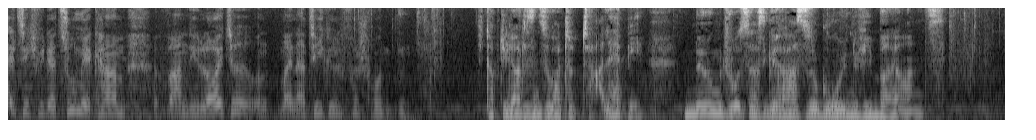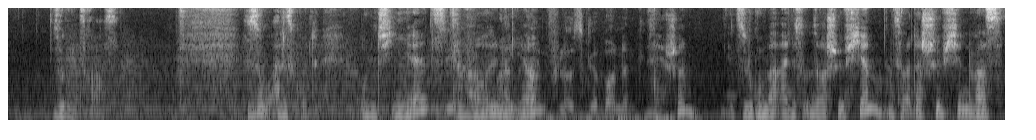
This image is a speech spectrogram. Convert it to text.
Als ich wieder zu mir kam, waren die Leute und mein Artikel verschwunden. Ich glaube, die Leute sind sogar total happy. Nirgendwo ist das Gras so grün wie bei uns. So geht's raus. So, alles gut. Und jetzt wollen wir... Sehr schön. Jetzt suchen wir eines unserer Schiffchen. Und zwar das Schiffchen, was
